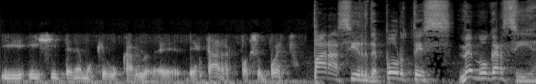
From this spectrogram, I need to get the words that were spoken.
Y, sí tenemos que buscarlo de, de estar, por supuesto. Para Sir Deportes, Memo García.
